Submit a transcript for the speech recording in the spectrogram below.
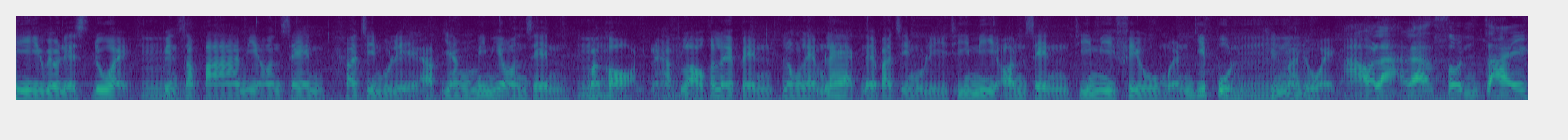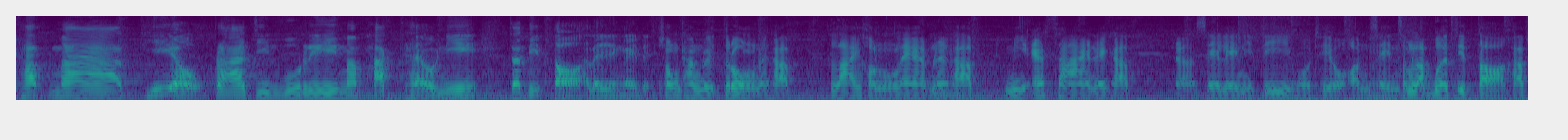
มีเวลเนสด้วย อืมเป็นสปา มีออนเซ็นปราจีนบุรีครับ ยังไม่มีออนเซ็นอืมมาก่อนนะครับอืมเราก็เลยเป็นโรงแรมแรกในปราจีนบุรีที่มีออนเซ็นที่มีฟิลเหมือนญี่ปุ่นขึ้นมาด้วย เอาละแล้วสนใจครับมาเที่ยวปราจีนบุรีมาพักแถวนี้จะติดต่ออะไรยังไงเด็ก ช่องทางโดยตรงนะครับไลน์ของโรงแรมนะครับ มีแอดไซน์นะครับเซเลนิตี้โฮเทลออนเซ็นสำหรับเบอร์ติดต่อครับ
